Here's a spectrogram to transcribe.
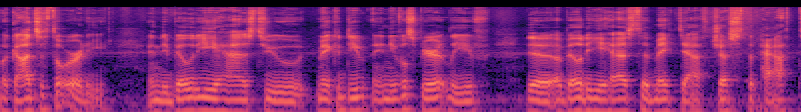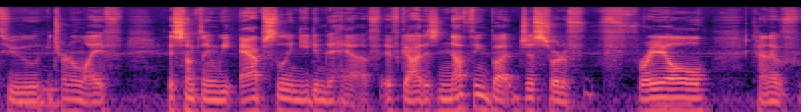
But God's authority and the ability He has to make a de- an evil spirit leave, the ability He has to make death just the path to eternal life, is something we absolutely need Him to have. If God is nothing but just sort of frail, kind of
